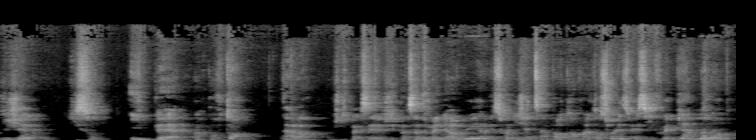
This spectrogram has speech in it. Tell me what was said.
d'hygiène, qui sont hyper importants, alors, je dis pas que je dis pas ça de manière, oui, les soins d'hygiène c'est important, attention les ESI, il faut être bien? Non, non.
